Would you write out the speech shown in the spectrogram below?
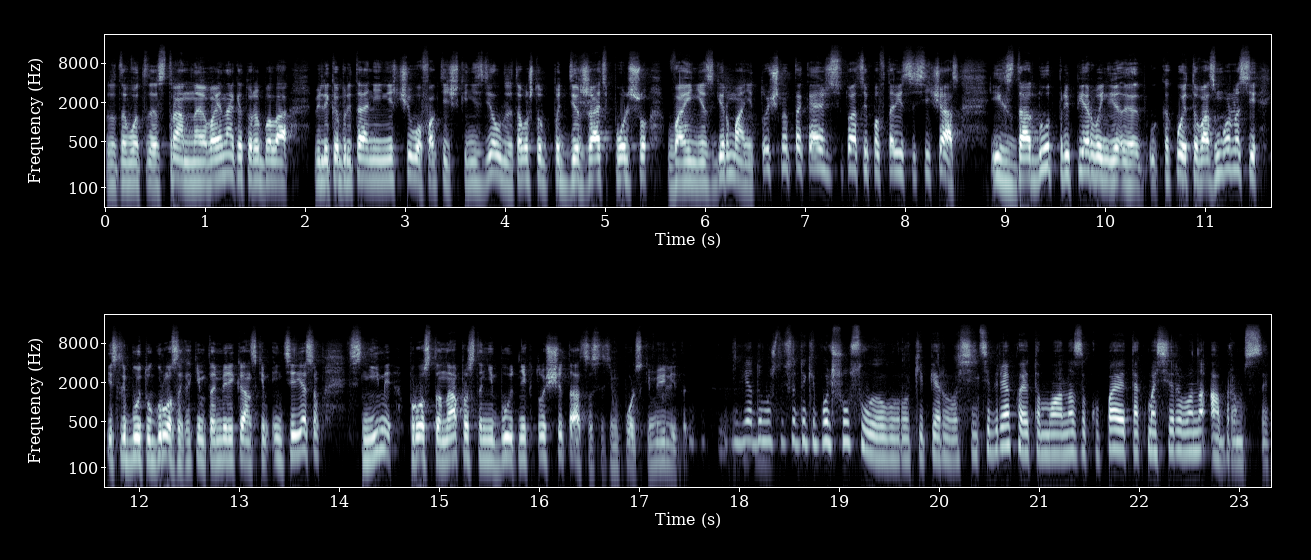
Вот это вот э, страна странная война, которая была в Великобритании, ничего фактически не сделала для того, чтобы поддержать Польшу в войне с Германией. Точно такая же ситуация повторится сейчас. Их сдадут при первой э, какой-то возможности, если будет угроза каким-то американским интересам, с ними просто-напросто не будет никто считаться с этими польскими элитами. Я думаю, что все-таки Польша усвоила уроки 1 сентября, поэтому она закупает так массированно Абрамсы.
